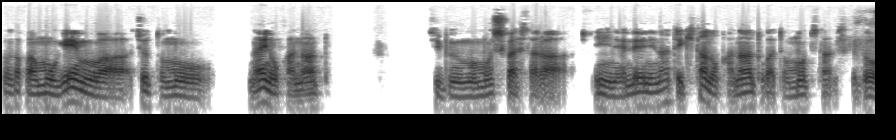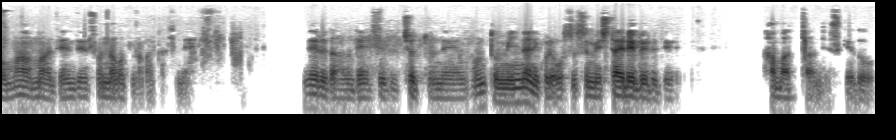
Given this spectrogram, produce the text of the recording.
そう、だからもうゲームはちょっともうないのかなと。自分ももしかしたらいい年齢になってきたのかなとかって思ってたんですけど、まあまあ全然そんなことなかったですね。ゼルダの伝説、ちょっとね、本当みんなにこれおすすめしたいレベルでハマったんですけど、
